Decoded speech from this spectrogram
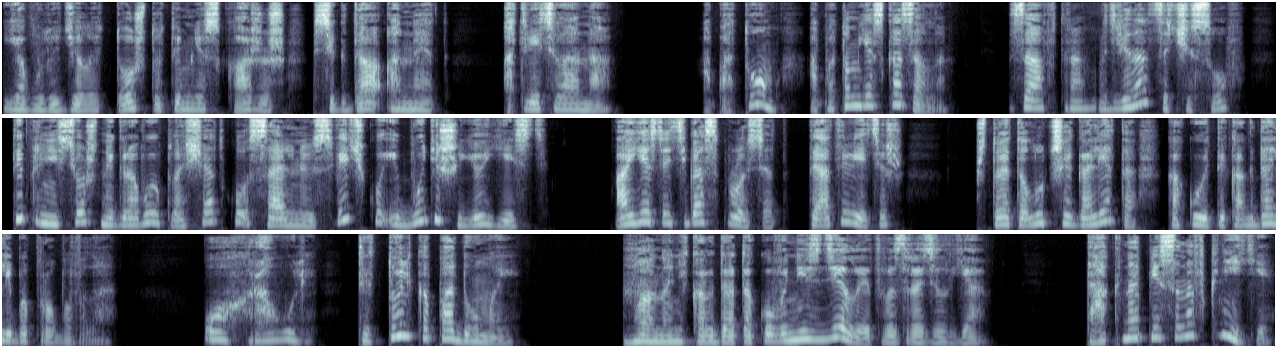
«Я буду делать то, что ты мне скажешь, всегда, Аннет», — ответила она. А потом, а потом я сказала, «Завтра в двенадцать часов ты принесешь на игровую площадку сальную свечку и будешь ее есть. А если тебя спросят, ты ответишь, что это лучшая галета, какую ты когда-либо пробовала. Ох, Рауль, ты только подумай, «Но она никогда такого не сделает», — возразил я. «Так написано в книге.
